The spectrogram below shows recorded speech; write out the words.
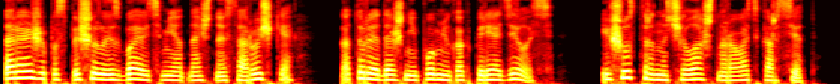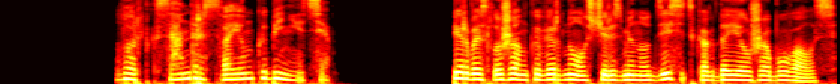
Вторая же поспешила избавить меня от ночной сорочки, в которой я даже не помню, как переоделась, и шустро начала шнуровать корсет. «Лорд Ксандр в своем кабинете», Первая служанка вернулась через минут десять, когда я уже обувалась.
